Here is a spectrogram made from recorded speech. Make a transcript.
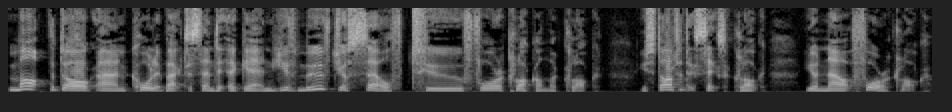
mark the dog and call it back to send it again, you've moved yourself to four o'clock on the clock. You started at six o'clock you're now at four o'clock.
